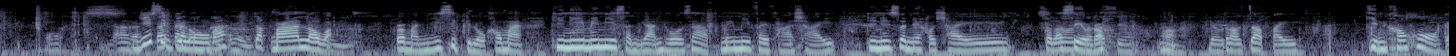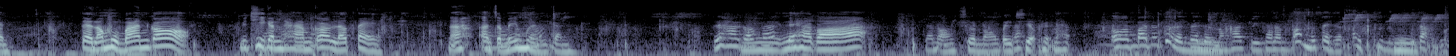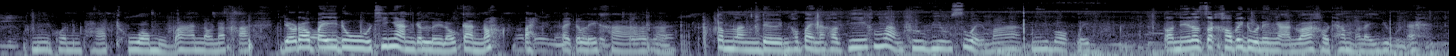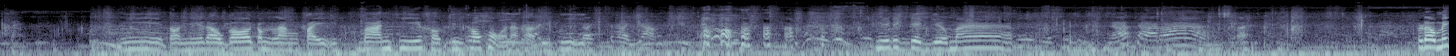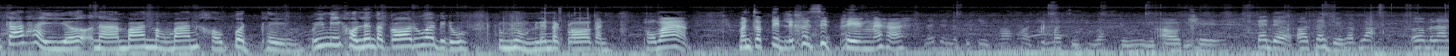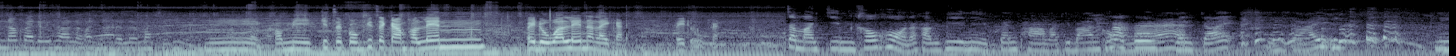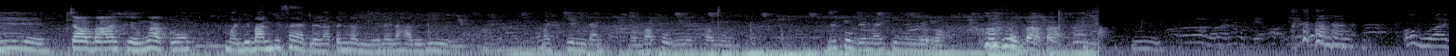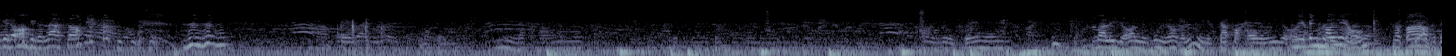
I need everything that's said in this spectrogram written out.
20กิโลปะจากบ้านเราอะประมาณ 20 กิโลเข้ามา ที่นี่ไม่มีสัญญาณโทรศัพท์ ไม่มีไฟฟ้าใช้ ที่นี่ส่วนใหญ่เขาใช้โซลาร์เซลล์เนาะอะเดี๋ยวเราจะไปกินข้าวห่อกัน แต่ละหมู่บ้านก็วิธีการทำก็แล้วแต่นะ อาจจะไม่เหมือนกัน แล้วฮะก็นี่เลยฮะก็น้องชวนน้องไปเที่ยวเลยนะฮะเออป้าจะตื่นเต้นเลยมาฮากีขนาดบ้ามือแต่เดี๋ยวไปที่เลยจักเลยมีคนพาทัวร์หมู่บ้านแล้วนะคะ เดี๋ยวเราไปดูที่งานกันเลยแล้วกันเนาะไปไปกันเลยค่ะกำลังเดินเข้าไปนะคะ พี่ข้างหลังคือวิวสวยมากนี่บอกเลย ตอนนี้เราจะเข้าไปดูในงานว่าเขาทำอะไรอยู่นะ นี่ตอนนี้เราก็กำลังไปบ้านที่เขากินข้าวห่อนะคะพี่พี่ๆถ่ายยากมีเด็กๆเยอะมากนะจาร่าเราไม่กล้าถ่ายเยอะนะบ้านบางบ้านเขาเปิดเพลงวิมีเขาเล่นตะกร้อด้วยไปดูหนุ่มๆเล่นตะกร้อกัน เพราะว่ามันจะติดลิขสิทธิ์เพลงนะคะแล้วเดี๋ยวเราไปกินข้าวฮอที่มาจีที่ว่าตรงนี้โอเคแต่เดี๋ยวเออแต่เดี๋ยวครับละเออมาแล้วน้องแฟนเดี๋ยวไปทานแล้วอันนั้นเดี๋ยวเริ่มมาจี นี่เขามีกิจกรรมกิจกรรมเขาเล่น ไปดูว่าเล่นอะไรกัน ไปดูกัน จะมากินข้าวห่อนะคะพี่ๆนี่เพื่อนพามาที่บ้านของหน้าน้ากูเป็นไกด์เป็นไกด์นี่เจ้าบ้านคือหมากูเหมือนที่บ้านพี่แฝดเลยนะเป็นแบบนี้เลยนะคะพี่ๆมากินกันเหมือนบ้าผูกในคอมือไม่ปลูกได้ไหมกินอย่างเดียวเหรอผูกแบบอะ Oh, bukan lagi dah kita lah toh. Ba ly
